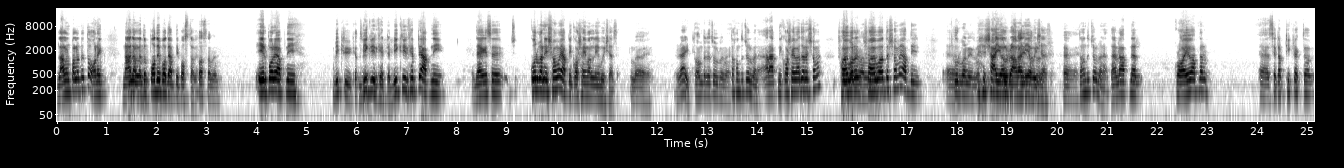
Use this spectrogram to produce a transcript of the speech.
লালন পালনে তো অনেক না জানলে তো পদে পদে আপনি পস্তাবেন। পস্তাবেন। এরপরে আপনি বিক্রির ক্ষেত্রে। বিক্রির ক্ষেত্রে। বিক্রির ক্ষেত্রে আপনি দেখা গেছে কোরবানির সময় আপনি কষাই মাল নিয়ে বসে আছেন। রাইট তখন তো চলবে না। তখন তো চলবে না। আর আপনি কষাই বাজারের সময় সময় আপনি কুরবানির সাইওয়াল নিয়ে বসে আছে হ্যাঁ। তখন তো চলবে না। তাহলে আপনার ক্রয়ও আপনার সেট ঠিক রাখতে হবে।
